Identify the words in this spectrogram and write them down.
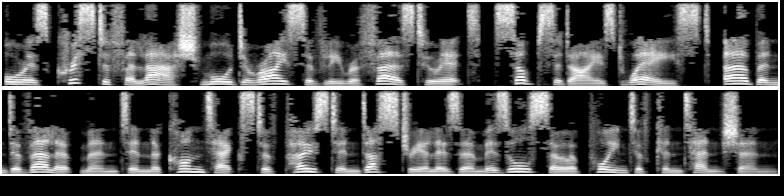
or as Christopher Lasch more derisively refers to it, subsidized waste. Urban development in the context of post-industrialism is also a point of contention.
